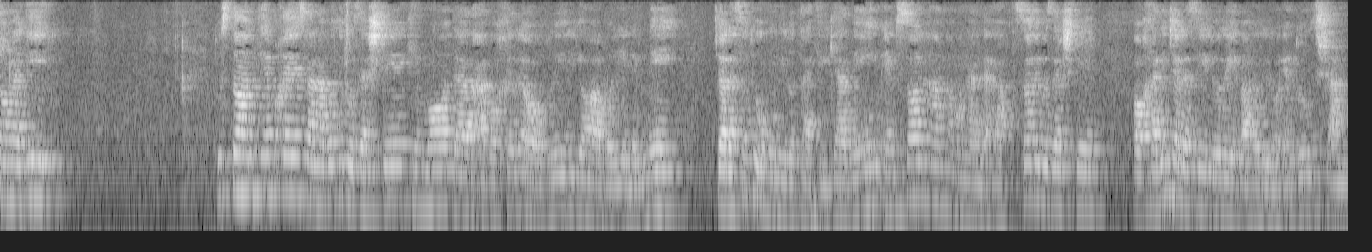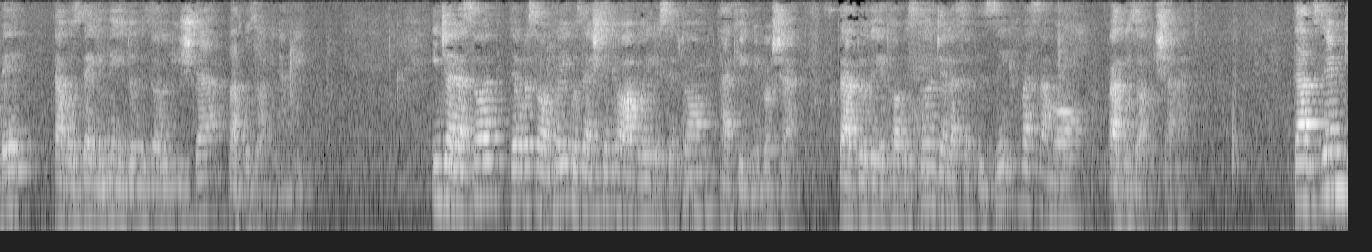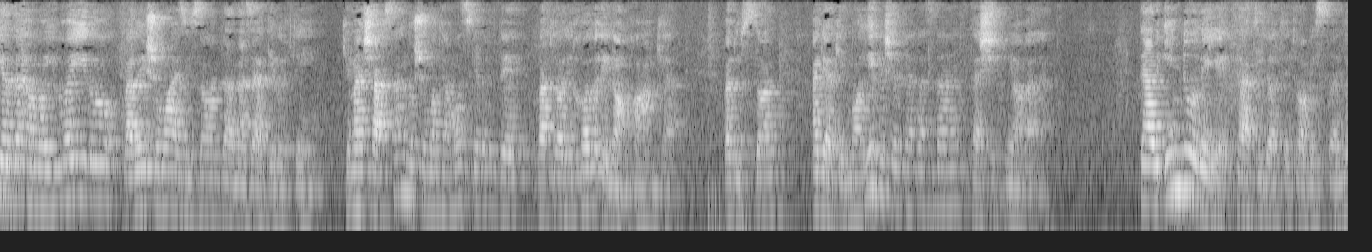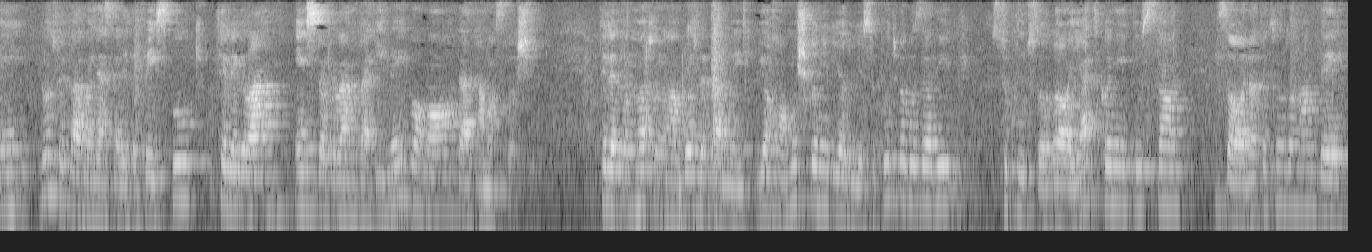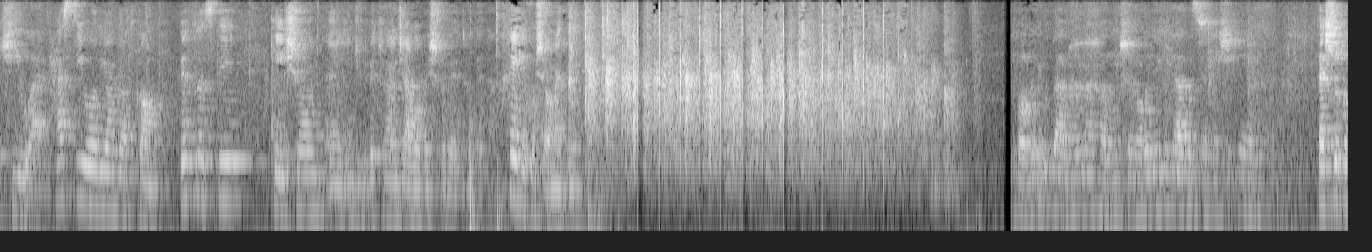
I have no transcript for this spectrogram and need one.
آمدید. دوستان طبق سنوات گذشته که ما در اواخر آوریل یا اوایل می جلسات عمومی رو تعطیل کرده ایم امسال هم همانند هفت سال گذشته آخرین جلسه دوره بهاری رو امروز شنبه دوازده می 2018 برگزار نمید این جلسات طبق سالهای گذشته تا اوایل سپتامبر تعطیل می باشد در دوره تابستان جلسات ذکر و سما برگزار می شود در ضمن گرد همایی هایی رو برای شما عزیزان در نظر گرفته ایم که من شخصا با شما تماس گرفته و تاریخ ها رو اعلام خواهم کرد و دوستان اگر که مایل به شرکت هستند تشریف می آورند در این دوره تعطیلات تابستانی لطف فرمایید از طریق فیسبوک، تلگرام، اینستاگرام و ایمیل با ما در تماس باشید. تلفن هاتون رو هم بفرمایید یا خاموش کنید یا روی سکوت بگذارید. سکوت رو رعایت کنید دوستان. سوالاتتون رو هم به q@hastioorion.com بفرستید که ایشون اینجوری بتونن جوابش رو بهتون بدن. خیلی خوش آمدید. برنامه من فراموش کردم آقای دکتر گرباسیان تشریف میارید تشریف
